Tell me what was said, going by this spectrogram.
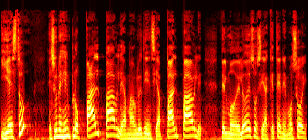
Y esto es un ejemplo palpable, amable audiencia, palpable del modelo de sociedad que tenemos hoy.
